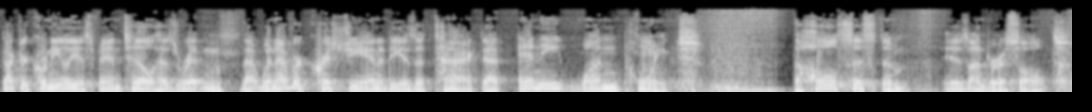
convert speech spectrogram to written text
Dr. Cornelius Van Til has written that whenever Christianity is attacked at any one point, the whole system is under assault.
